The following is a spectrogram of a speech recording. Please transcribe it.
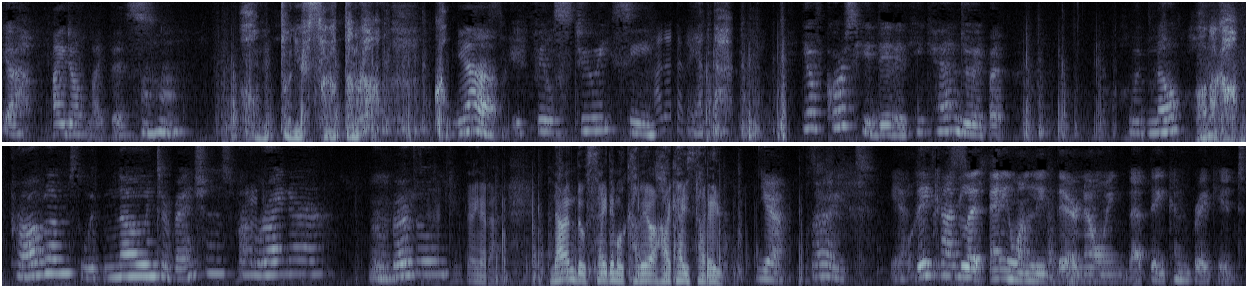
Yeah. I don't like this. 本当に塞がったのかこ Yeah, it feels too easy. あなたがやった Yeah, of course he did it. He can do it, but with no problems, with no interventions from Reiner ら何度塞いでも壁は破壊される Yeah. Right. Yeah, they can't let anyone live there knowing that they can break it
